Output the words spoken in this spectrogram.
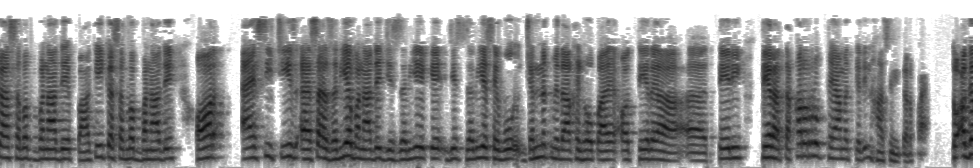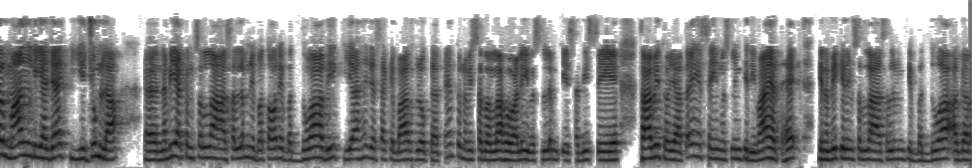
کا سبب بنا دے، پاکی کا سبب بنا دے، اور ایسی چیز، ایسا ذریعہ بنا دے جس ذریعے کے، جس ذریعے سے وہ جنت میں داخل ہو پائے اور تیرا تیری، تیرا تقرب قیامت کے دن حاصل کر پائے۔ تو اگر مان لیا جائے کہ یہ جملہ نبی اکم صلی اللہ علیہ وسلم نے بطور بد دعا بھی کیا ہے، جیسا کہ بعض لوگ کہتے ہیں تو نبی صلی اللہ علیہ وسلم کی اس حدیث سے یہ ثابت ہو جاتا ہے، یہ صحیح مسلم کی روایت ہے کہ نبی کریم صلی اللہ علیہ وسلم کی بد دعا اگر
